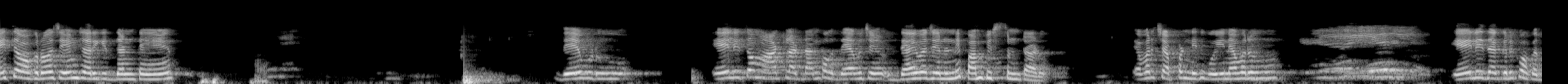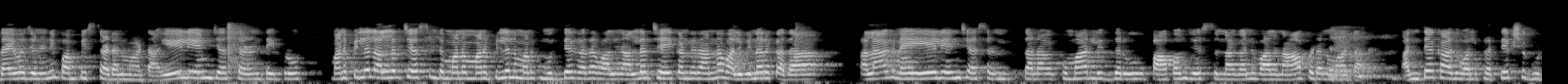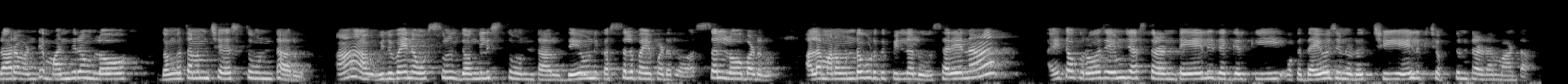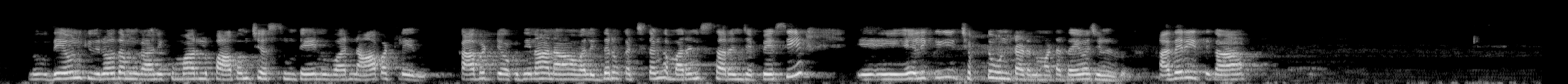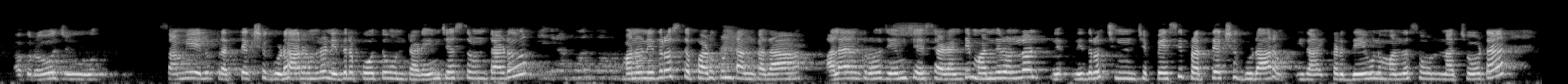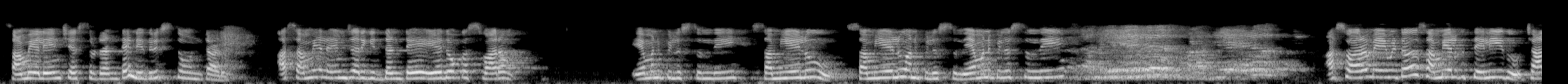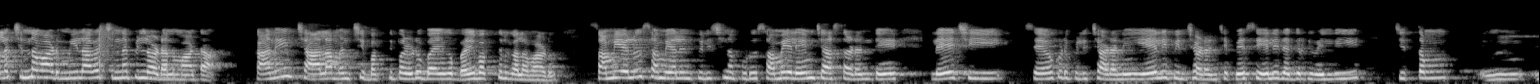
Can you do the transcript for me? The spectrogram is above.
అయితే ఒక రోజు ఏం జరిగిద్దంటే దేవుడు ఏలితో మాట్లాడడానికి ఒక దేవజ దైవజనుని పంపిస్తుంటాడు. ఎవరు చెప్పండి ఇది పోయినెవరు? ఏలి దగ్గరికి ఒక దైవజనుని పంపిస్తాడనమాట. ఏలి ఏం చేస్తాడంటే ఇప్పుడు మన పిల్లలు అల్లరి చేస్తుంటే మనం మన పిల్లలు మనకు ముద్దే కదా వాళ్ళని అల్లరి చేయకుండా అన్న వాళ్ళు వినరు కదా. అలాగనే ఏలి ఏం చేస్తాడు తన కుమారులు ఇద్దరు పాపం చేస్తున్నా కానీ వాళ్ళని ఆపడనమాట. అంతేకాదు వాళ్ళు ప్రత్యక్ష గుడారం అంటే మందిరంలో దొంగతనం చేస్తూ ఉంటారు. ఆ విలువైన వస్తువులను దొంగిలిస్తూ ఉంటారు. దేవునికి అస్సలు భయపడరు అస్సలు లోబడరు. అలా మనం ఉండకూడదు పిల్లలు. సరేనా? అయితే ఒక రోజు ఏం చేస్తాడంటే ఏలి దగ్గరికి ఒక దైవజనుడు వచ్చి ఏలికి చెప్తుంటాడనమాట నువ్వు దేవునికి విరోధం కానీ కుమారులు పాపం చేస్తుంటే నువ్వు వారిని ఆపట్లేదు. కాబట్టి ఒక దినాన వాళ్ళిద్దరూ ఖచ్చితంగా మరణిస్తారని చెప్పేసి ఏ- ఏలికి చెప్తూ ఉంటాడనమాట దైవజనుడు. అదే రీతిగా ఒకరోజు సమయలు ప్రత్యక్ష గుడారంలో నిద్రపోతూ ఉంటాడు. ఏం చేస్తూ ఉంటాడు? మనం నిద్ర వస్తే పడుకుంటాం కదా. అలా ఒక రోజు ఏం చేశాడంటే మందిరంలో ని- నిద్ర వచ్చిందని చెప్పేసి ప్రత్యక్ష గుడారం ఇది ఇక్కడ దేవుని మనసు ఉన్న చోట సమయాలు ఏం చేస్తాడంటే నిద్రిస్తూ ఉంటాడు. ఆ సమయంలో ఏం జరిగిద్దంటే ఏదో ఒక స్వరం ఏమని పిలుస్తుంది? సమయేలు సమయేలు అని పిలుస్తుంది. ఏమని పిలుస్తుంది? ఆ స్వరం ఏమిటో సమయాలకు తెలియదు. చాలా చిన్నవాడు మీలాగా చిన్న పిల్లోడు అనమాట కానీ చాలా మంచి భక్తిపరుడు భయ భయభక్తులు గలవాడు. సమయలు సమయాలను పిలిచినప్పుడు సమయలు ఏం చేస్తాడంటే లేచి సేవకుడు పిలిచాడని ఏలి పిలిచాడని చెప్పేసి ఏలి దగ్గరికి వెళ్ళి చిత్తం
